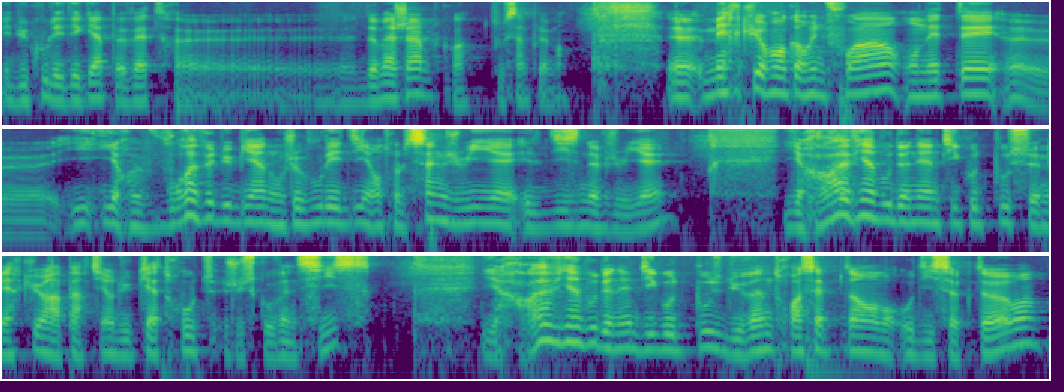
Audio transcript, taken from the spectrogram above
et du coup les dégâts peuvent être euh, dommageables, quoi, tout simplement. Euh, Mercure, encore une fois, on était, il, vous revenu du bien, donc je vous l'ai dit, entre le 5 juillet et le 19 juillet, il revient vous donner un petit coup de pouce, ce Mercure, à partir du 4 août jusqu'au 26. Il revient vous donner un petit coup de pouce du 23 septembre au 10 octobre.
